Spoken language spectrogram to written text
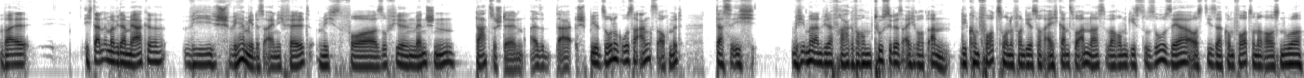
Weil ich dann immer wieder merke, wie schwer mir das eigentlich fällt, mich vor so vielen Menschen darzustellen. Also da spielt so eine große Angst auch mit, dass ich mich immer dann wieder frage, warum tust du dir das eigentlich überhaupt an? Die Komfortzone von dir ist doch eigentlich ganz woanders. Warum gehst du so sehr aus dieser Komfortzone raus, nur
